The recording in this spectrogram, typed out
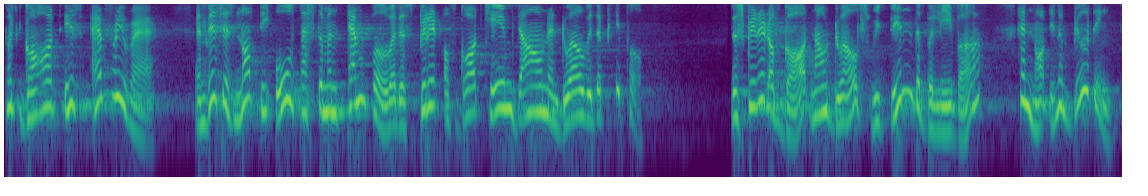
But God is everywhere. And this is not the Old Testament temple where the Spirit of God came down and dwelled with the people. The Spirit of God now dwells within the believer and not in a building.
